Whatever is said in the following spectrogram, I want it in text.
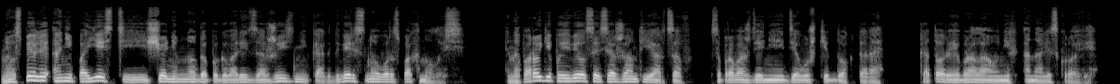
Не успели они поесть и еще немного поговорить за жизнь, как дверь снова распахнулась и на пороге появился сержант Ярцев в сопровождении девушки-доктора, которая брала у них анализ крови.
